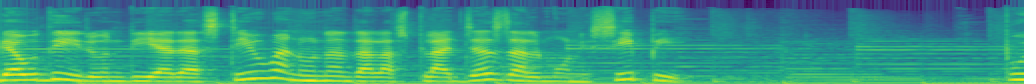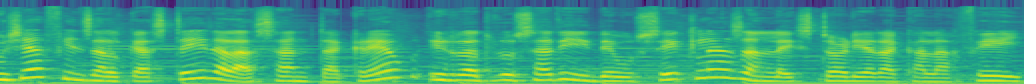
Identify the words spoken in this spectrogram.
Gaudir d'un dia d'estiu en una de les platges del municipi. Pujar fins al castell de la Santa Creu i retrocedir 10 segles en la història de Calafell.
